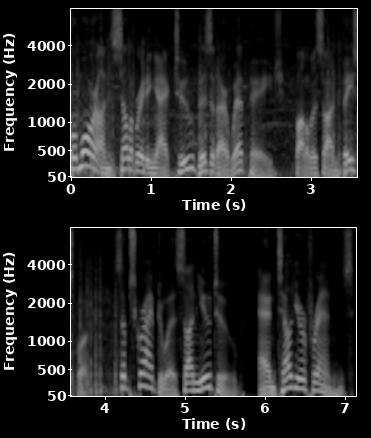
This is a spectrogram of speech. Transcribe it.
For more on Celebrating Act 2, visit our webpage, follow us on Facebook, subscribe to us on YouTube, and tell your friends.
